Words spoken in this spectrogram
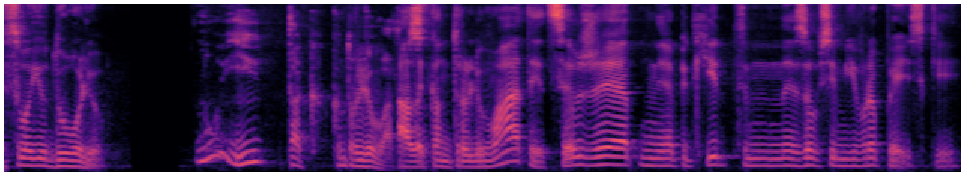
свою долю. Ну і так контролювати. Але контролювати це вже підхід не зовсім європейський.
